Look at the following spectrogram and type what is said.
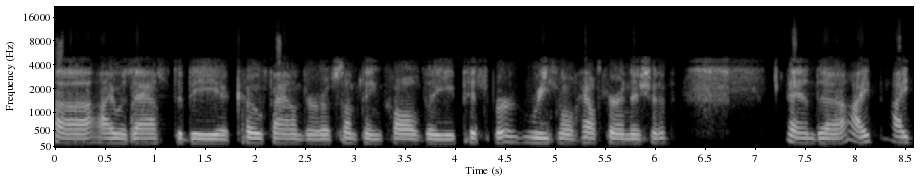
uh, I was asked to be a co-founder of something called the Pittsburgh Regional Healthcare Initiative. And uh, I, I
